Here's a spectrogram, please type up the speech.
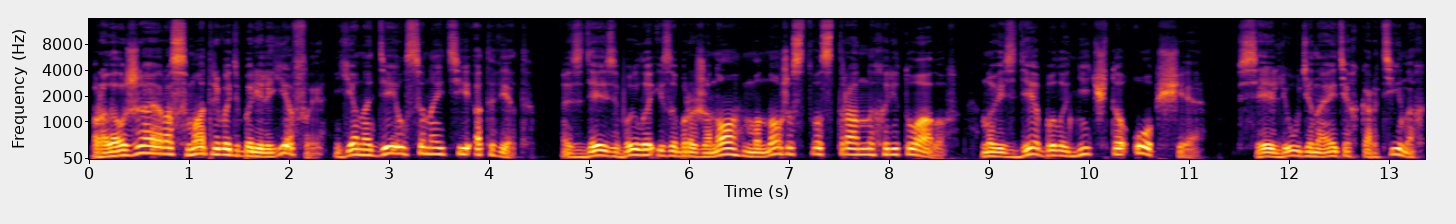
Продолжая рассматривать барельефы, я надеялся найти ответ — Здесь было изображено множество странных ритуалов, но везде было нечто общее. Все люди на этих картинах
